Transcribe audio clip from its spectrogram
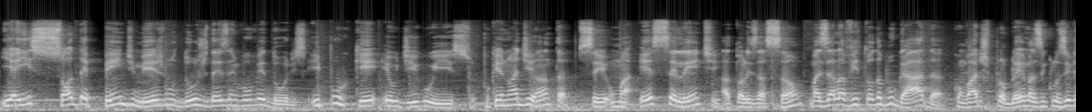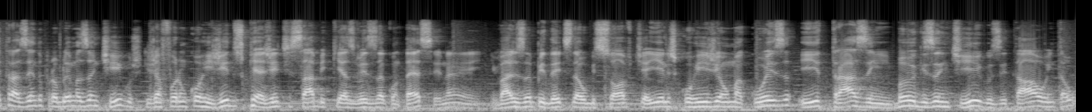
E aí só depende mesmo dos desenvolvedores. E por que eu digo isso? Porque não adianta ser uma excelente atualização, mas ela vir toda bugada, com vários problemas, inclusive trazendo problemas antigos que já foram corrigidos, que a gente sabe que às vezes acontece, né? Em vários updates da Ubisoft aí eles corrigem uma coisa e trazem bugs antigos e tal, então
